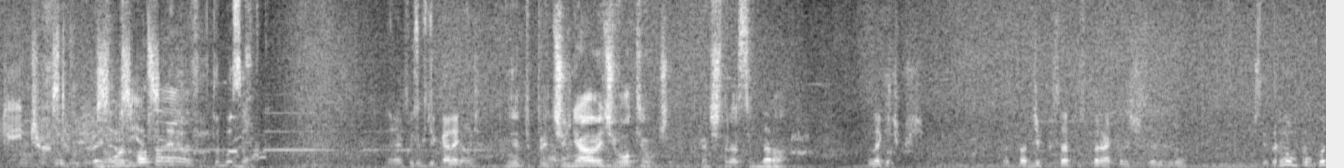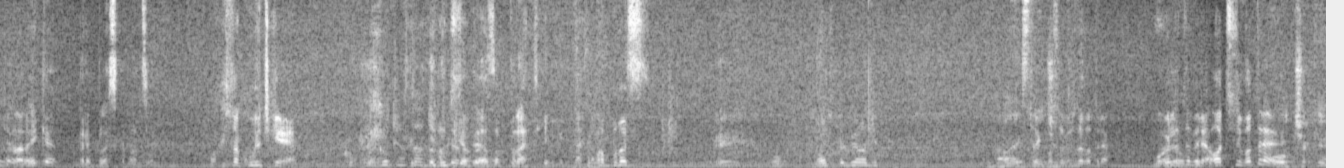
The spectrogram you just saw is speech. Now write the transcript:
gain trust of Много е добрата е. В автобуса. Ако искаш ти карай. Ние те причиняваме животи, момче. Така че трябва да се Да, да. внимава. Лекичко ще. Е, Та джип сега поспера някъде ще се развива. Ще Тръгвам по пътя, нали? Нека преплеска баци. Какви са колички, е? Колко е готина тази джипка. Къде я запрати? Ма бъс. Много стабилна джип. Давай, екстрак Какво се джип. вижда вътре? Мога ли да те видя? О, ти си вътре! О, чакай,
